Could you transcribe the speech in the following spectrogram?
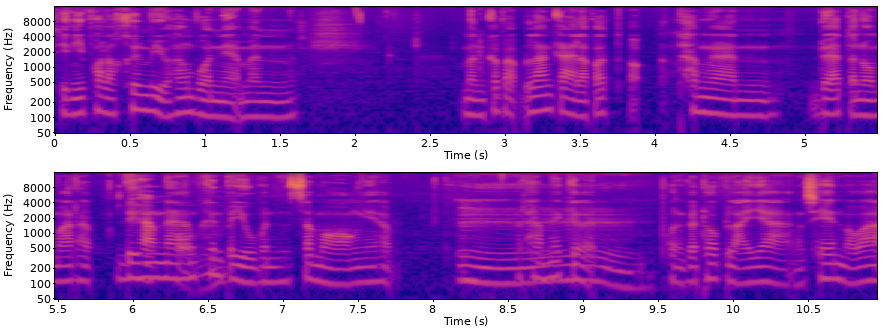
ทีนี้พอเราขึ้นไปอยู่ข้างบนเนี่ยมัน มันก็แบบร่างกายเราก็ทำงานโดยอัตโนมัติครับดึงครับน้ำผมขึ้นไปอยู่บนสมองเนี่ยครับอืมทำให้เกิดผลกระทบหลายอย่าง เช่นแบบว่า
